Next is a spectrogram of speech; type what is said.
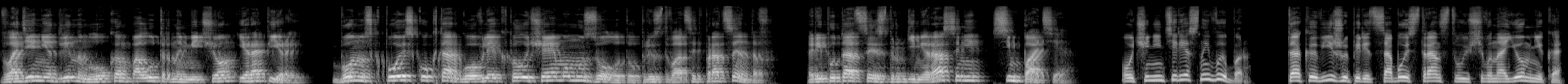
владение длинным луком, полуторным мечом и рапирой. Бонус к поиску, к торговле, к получаемому золоту плюс 20%. Репутация с другими расами – симпатия. Очень интересный выбор. Так и вижу перед собой странствующего наемника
